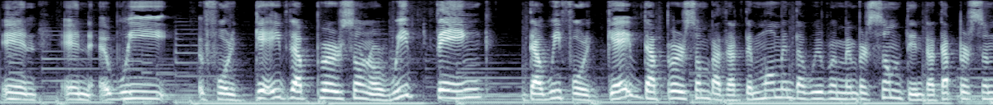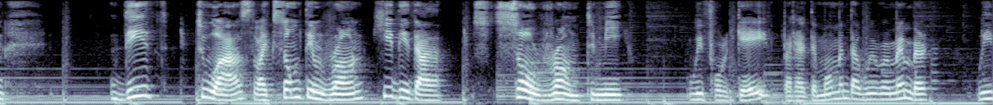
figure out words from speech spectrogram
And, and we forgave that person, or we think that we forgave that person, but at the moment that we remember something that that person did to us, like something wrong, he did a, so wrong to me. We forgave, but at the moment that we remember, we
